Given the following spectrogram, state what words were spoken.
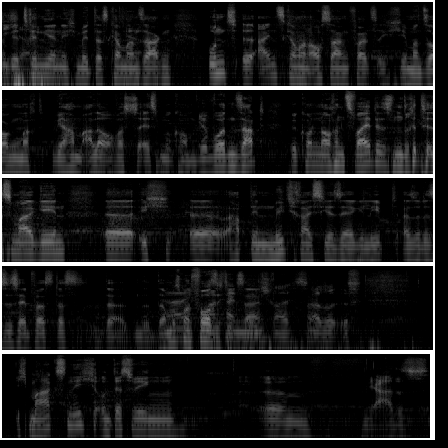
wir trainieren nicht mit, das kann man sagen. Und äh, eins kann man auch sagen, falls sich jemand Sorgen macht, wir haben alle auch was zu essen bekommen. Wir wurden satt, wir konnten auch ein zweites, ein drittes Mal gehen. Äh, ich äh, habe den Milchreis hier sehr geliebt. Also das ist etwas, das, da, da ja, muss man vorsichtig sein. Milchreis. Also ich mag es nicht und deswegen, ähm, ja, das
